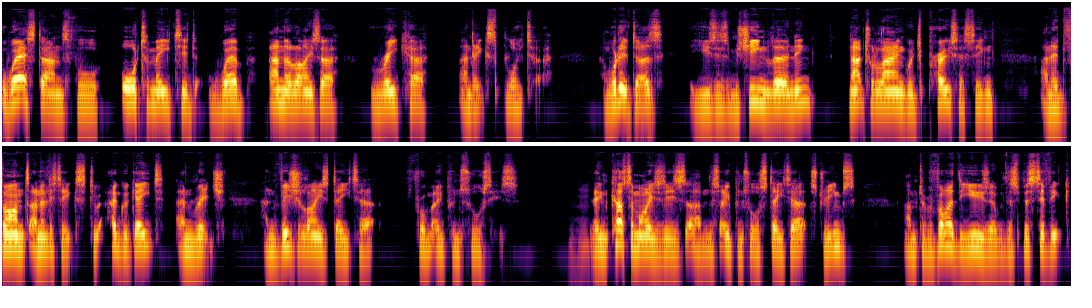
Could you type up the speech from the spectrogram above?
AWARE stands for Automated Web Analyzer, Raker, and Exploiter. And what it does, it uses machine learning, natural language processing, and advanced analytics to aggregate, enrich, and visualize data from open sources. Mm-hmm. It then customizes um, this open source data streams um, to provide the user with the specific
